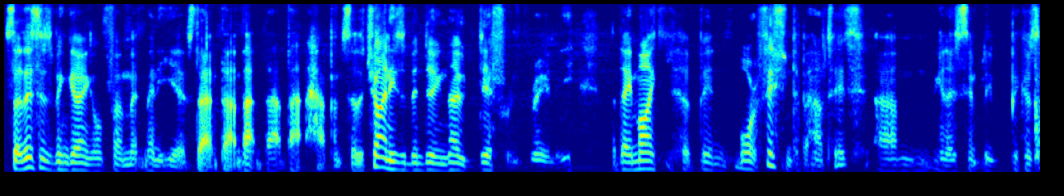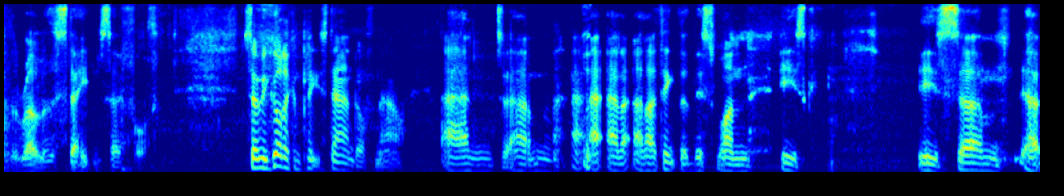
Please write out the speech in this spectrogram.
So this has been going on for many years. That that that that that happened. So the Chinese have been doing no different, really. They might have been more efficient about it, um, you know, simply because of the role of the state and so forth. So we've got a complete standoff now, and um, and, and I think that this one is is um, uh,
